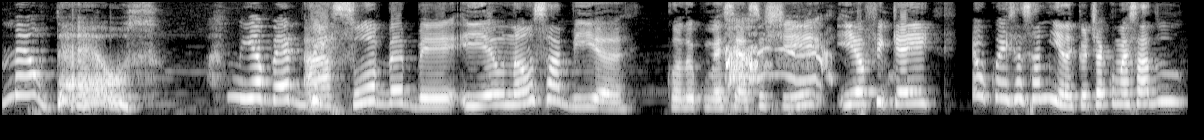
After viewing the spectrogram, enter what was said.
Meu Deus! Minha bebê! A sua bebê. E eu não sabia quando eu comecei a assistir. E eu fiquei. Eu conheci essa menina, que eu tinha começado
